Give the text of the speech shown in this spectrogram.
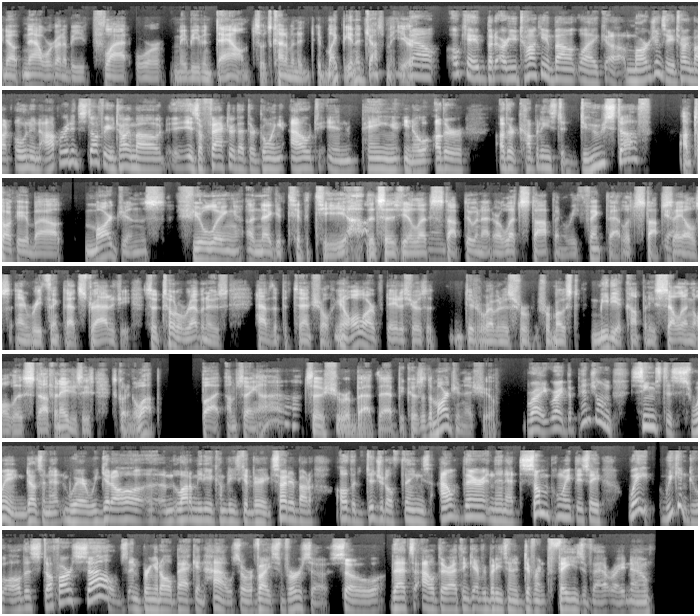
you know, now we're going to be flat or maybe even down. So it's kind of an, it might be an adjustment year. Now, okay, but are you talking about like uh, margins? Are you talking about owned and operated stuff? Are you talking about is a factor that they're going out and paying, you know, other other companies to do stuff? I'm talking about margins fueling a negativity that says, yeah, let's Yeah. stop doing that, or let's stop and rethink that. Let's stop Yeah. sales and rethink that strategy. So total revenues have the potential. You know, all our data shows that digital revenues for for most media companies selling all this stuff and agencies is going to go up. But I'm saying I'm not so sure about that because of the margin issue. Right, right. The pendulum seems to swing, doesn't it? Where we get all uh, a lot of media companies get very excited about all the digital things out there, and then at some point they say, "Wait, we can do all this stuff ourselves and bring it all back in house," or vice versa. So that's out there. I think everybody's in a different phase of that right now.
